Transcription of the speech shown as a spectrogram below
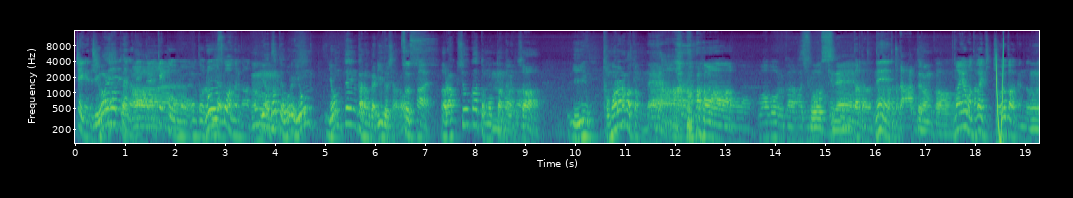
っちゃ意外でした意外だったよね結構もう本当ロースコアになるかなと。うんいやだって俺 4, 4点かなんかリードしたろ？そうです。はあ楽勝かと思ったんだけどさ、いい止まらなかったもんね。いあフォアボールから始そうまるっすねだらだらね。バタバターってなんか。まあ4番高いピッチャー及川君だったんで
